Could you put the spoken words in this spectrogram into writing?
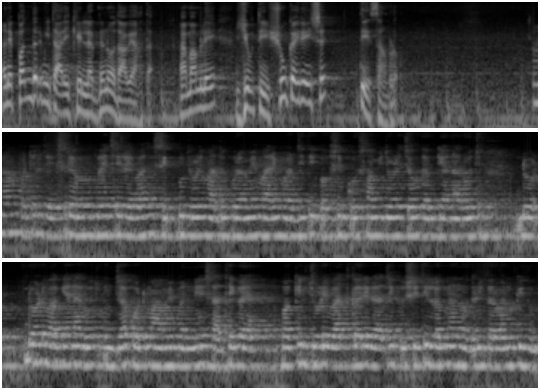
અને પંદરમી તારીખે લગ્ન નોંધાવ્યા હતા. આ મામલે યુવતી શું કહી રહી છે તે સાંભળો. નામ પટેલ જયશ્રી અમૃતભાઈ છે. રહેવાસી સિદ્ધપુર જોડે માધુપુરા મેં મારી મરજીથી કૌશિક ગોસ્વામી જોડે ચૌદ અગિયારના રોજ દોઢ વાગ્યાના રોજ ઊંઝા કોર્ટમાં અમે બંને સાથે ગયા. વકીલ જોડે વાત કરી, રાજી ખુશીથી લગ્ન નોંધણી કરવાનું કીધું.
